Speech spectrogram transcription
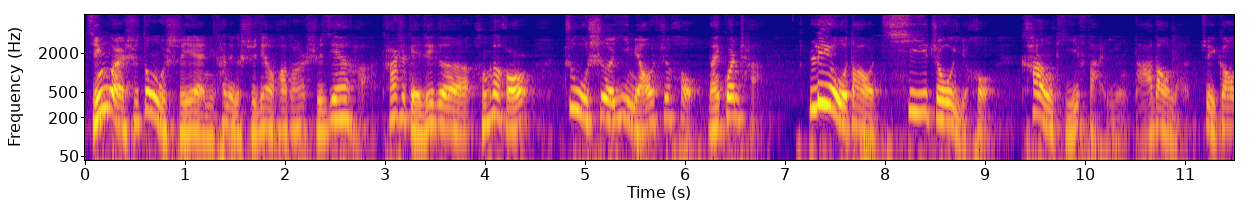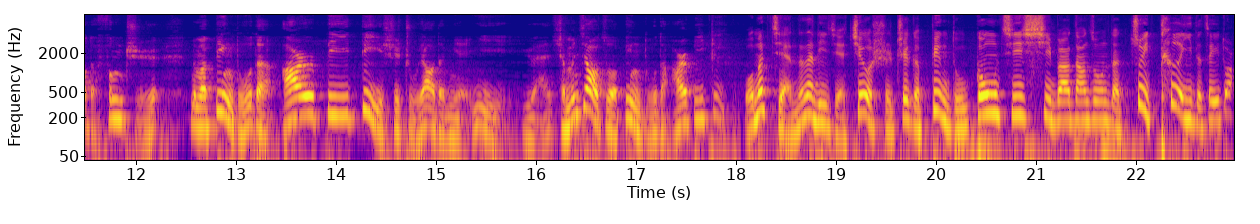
尽管是动物实验，你看这个时间要花多长时间哈？它是给这个恒河猴注射疫苗之后来观察，六到七周以后。抗体反应达到了最高的峰值，那么病毒的 RBD 是主要的免疫源。什么叫做病毒的 RBD？我们简单的理解就是这个病毒攻击细胞当中的最特异的这一段。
